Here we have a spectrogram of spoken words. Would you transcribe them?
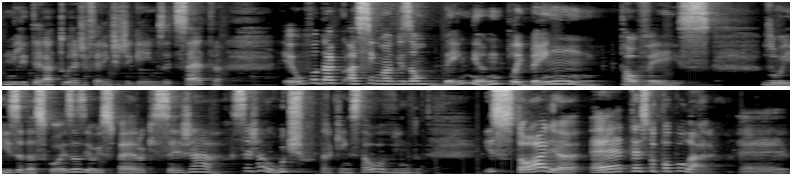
em literatura é diferente de games, etc., eu vou dar assim uma visão bem ampla e bem talvez Luísa das coisas e eu espero que seja seja útil para quem está ouvindo. História é texto popular. É,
